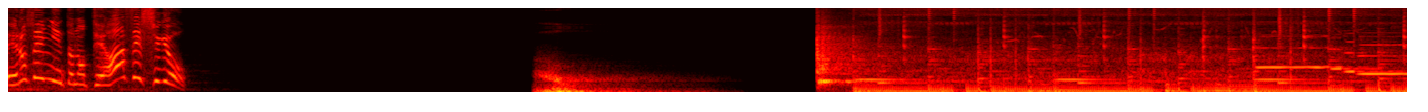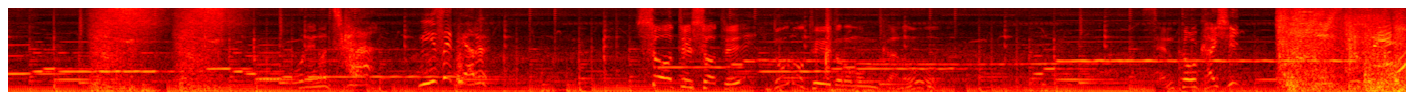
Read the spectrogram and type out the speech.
エロ仙人との手合わせ修行。俺の力見せてやる。さてさてどの程度のもんかの？戦闘開始。お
